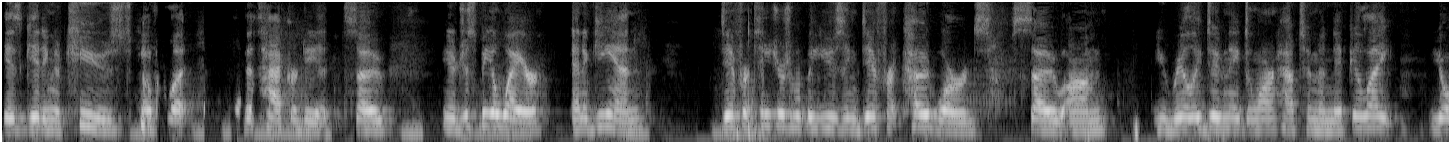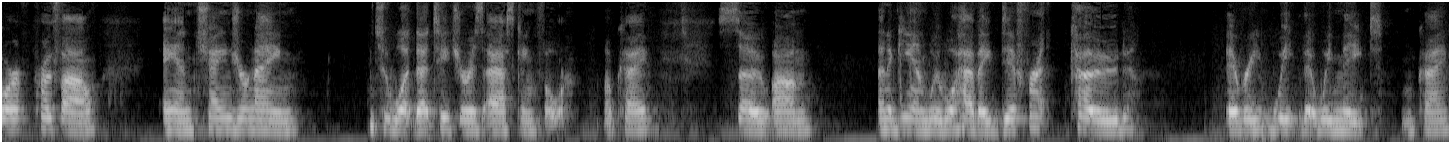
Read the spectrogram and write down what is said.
is getting accused of what this hacker did. So, you know, just be aware. And again, different teachers will be using different code words. So um, you really do need to learn how to manipulate your profile and change your name to what that teacher is asking for. Okay. So, um, and again, we will have a different code every week that we meet. Okay.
